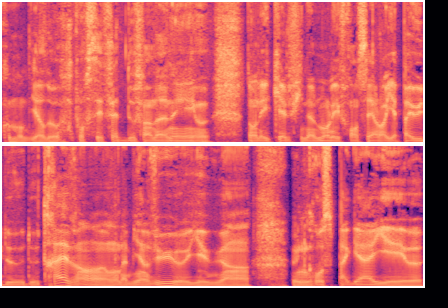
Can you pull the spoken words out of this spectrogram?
comment dire, de, pour ces fêtes de fin d'année, euh, dans lesquelles finalement les Français. Alors, il n'y a pas eu de, de trêve, hein, on l'a bien vu. Euh, il y a eu un, une grosse pagaille, et euh,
